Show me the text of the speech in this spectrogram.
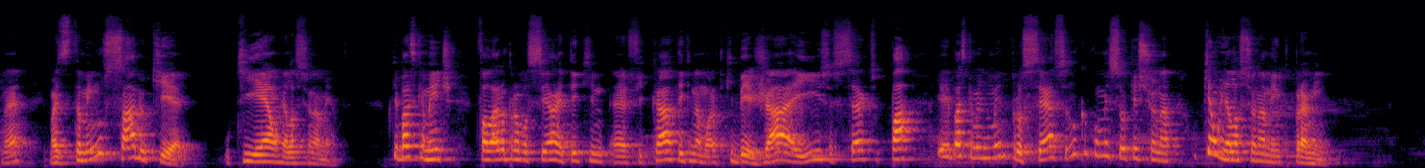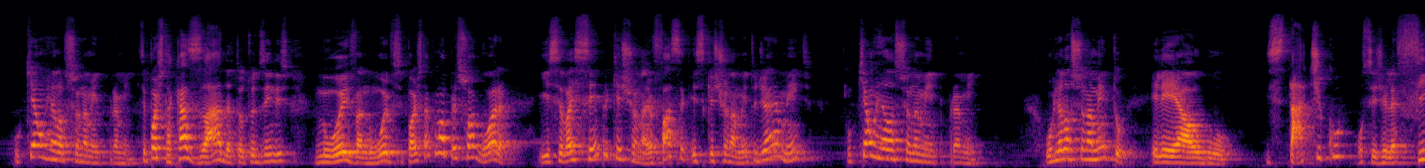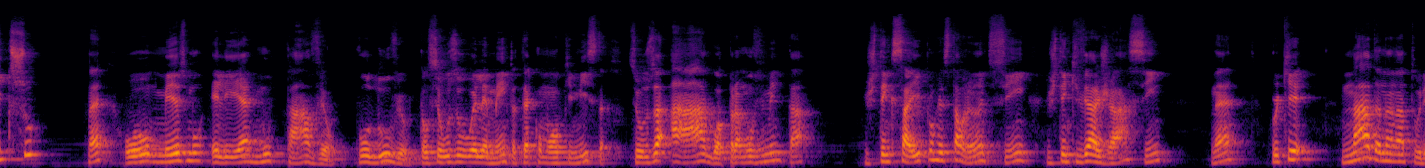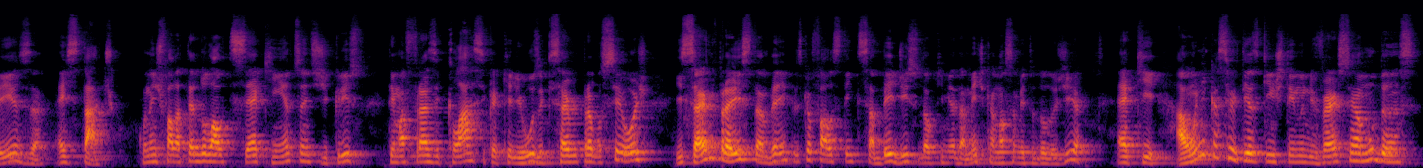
né? mas você também não sabe o que é. O que é um relacionamento. Porque, basicamente, falaram para você, ah, tem que é, ficar, tem que namorar, tem que beijar, é isso, é sexo, pá. E aí, basicamente, no meio do processo, você nunca começou a questionar o que é um relacionamento para mim? O que é um relacionamento para mim? Você pode estar casada, eu estou dizendo isso, noiva, noivo, você pode estar com uma pessoa agora. E você vai sempre questionar. Eu faço esse questionamento diariamente. O que é um relacionamento para mim? O relacionamento, ele é algo estático, ou seja, ele é fixo, né? Ou mesmo ele é mutável, volúvel. Então você usa o elemento, até como alquimista, você usa a água para movimentar. A gente tem que sair para um restaurante, sim. A gente tem que viajar, sim, né? Porque nada na natureza é estático. Quando a gente fala até do Lao Tse, 500 a.C., tem uma frase clássica que ele usa que serve para você hoje e serve para isso também, por isso que eu falo, você tem que saber disso da alquimia da mente, que é a nossa metodologia, é que a única certeza que a gente tem no universo é a mudança.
